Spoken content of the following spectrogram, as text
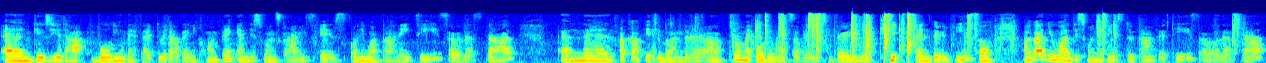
and gives you that volume effect without any clumping. And this one's guys is only £1.80 so that's that. And then I got a beauty blender. I've thrown my older ones away. It's very yucky and dirty. So I got a new one. This one I think is £2.50 so that's that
